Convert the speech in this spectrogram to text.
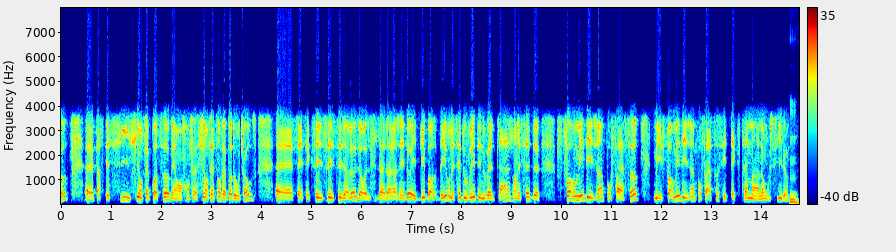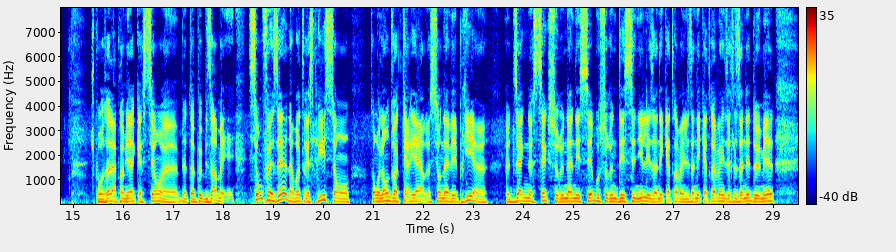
euh, parce que si si on fait pas ça, mais on, on fait, si on fait ça, on fait pas d'autre chose. Euh, fait, fait que c'est- ces gens-là, leur, agenda est débordé. On essaie d'ouvrir des nouvelles plages, on essaie de former des gens pour faire ça, mais former des gens pour faire ça, c'est extrêmement long aussi là. Je posais la première question, euh, peut-être un peu bizarre, mais si on faisait dans votre esprit, si on, au long de votre carrière, là, si on avait pris un, diagnostic sur une année cible ou sur une décennie, les années 80, les années 90, les années 2000,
